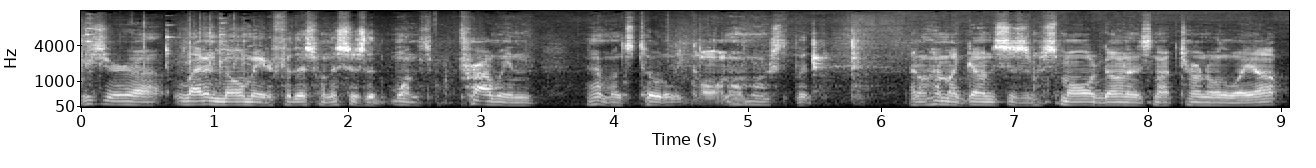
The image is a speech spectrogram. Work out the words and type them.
these are uh, 11 millimeter for this one. This is the one that's probably in, that one's totally gone almost, but I don't have my gun. This is a smaller gun and it's not turned all the way up.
